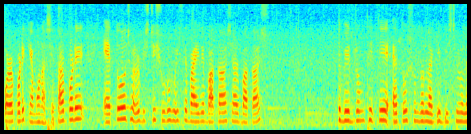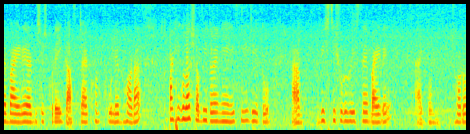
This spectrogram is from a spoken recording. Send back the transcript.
পরার পরে কেমন আসে। তারপরে এত ঝড় বৃষ্টি শুরু হয়েছে বাইরে বাতাস আর বাতাস। বেডরুম থেকে এত সুন্দর লাগে বৃষ্টি হলে বাইরে, আর বিশেষ করে এই গাছটা এখন ফুলে ভরা। তো পাখিগুলো সব ভিতরে নিয়ে গেছি, যেহেতু বৃষ্টি শুরু হয়েছে বাইরে। একদম ঝড়ো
